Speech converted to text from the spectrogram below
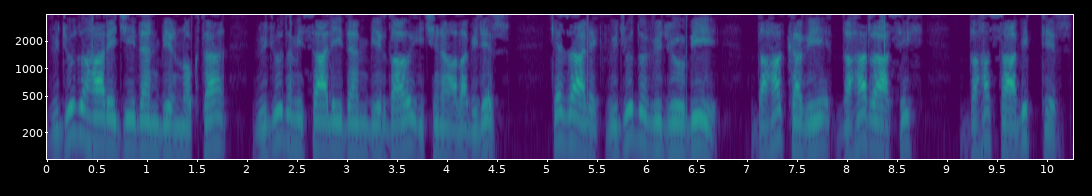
Vücudu hariciden bir nokta vücudu misaliden bir dağı içine alabilir. Kezalik vücudu vücubi daha kavi, daha rasih, daha sabittir.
